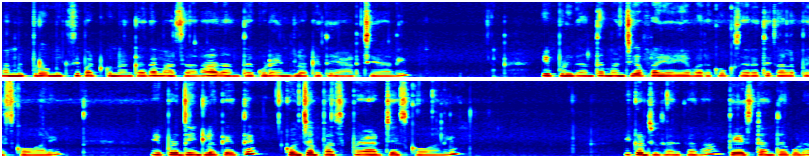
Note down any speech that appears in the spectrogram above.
మనం ఇప్పుడు మిక్సీ పట్టుకున్నాం కదా మసాలా అదంతా కూడా ఇందులోకి అయితే యాడ్ చేయాలి. ఇప్పుడు ఇదంతా మంచిగా ఫ్రై అయ్యే వరకు ఒకసారి అయితే కలిపేసుకోవాలి. ఇప్పుడు దీంట్లోకి అయితే కొంచెం పసుపు యాడ్ చేసుకోవాలి. ఇక్కడ చూసారు కదా పేస్ట్ అంతా కూడా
